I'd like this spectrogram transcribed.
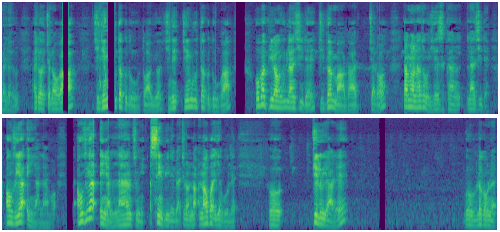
မလွယ်ဘူးအဲ့တော့ကျွန်တော်ကရင်ချင်းမှုတက္ကသိုလ်ကိုသွားပြီးတော့ယင်းချင်းမှုတက္ကသိုလ်က ဟိုဘက်ပြည်တော်စုလမ်းရှိတယ်ဒီဘက်မှာကကျတော့တောင်မြောင်လမ်းဆိုရေစကန်လမ်းရှိတယ်အောင်စရအိမ်ရလမ်းပေါ့အောင်စီကအိမ်ကလမ်းဆိုရင်အဆင်ပြေတယ်ဗျကျွန်တော်နောက်အနောက်ဘက်အရက်ကိုလည်းဟိုပြစ်လို့ရတယ်ဟိုလက်ကောင်လက်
